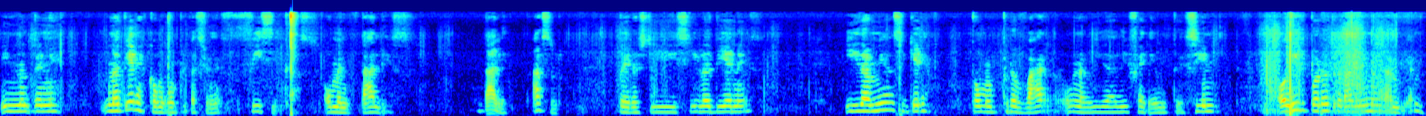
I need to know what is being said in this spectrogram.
y no tienes, no tienes como complicaciones físicas o mentales, dale, hazlo. Pero si, si lo tienes y también si quieres como probar una vida diferente sin o ir por otro camino también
